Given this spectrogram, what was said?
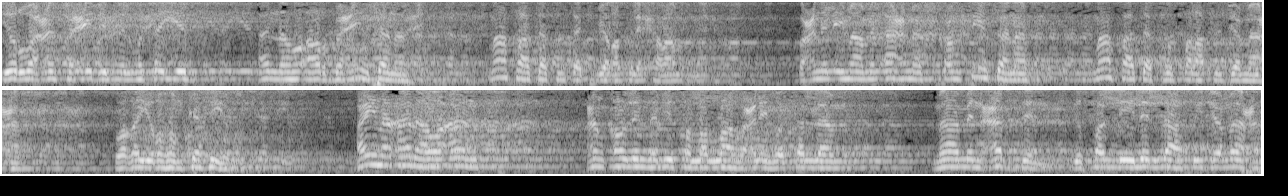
يروى عن سعيد بن المسيب أنه أربعين سنة ما فاتته تكبيرة الإحرام. وعن الإمام الأعمش خمسين سنة ما فاتته صلاة الجماعة. وغيرهم كثير. أين أنا وأنت عن قول النبي صلى الله عليه وسلم ما من عبد يصلي لله في جماعة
